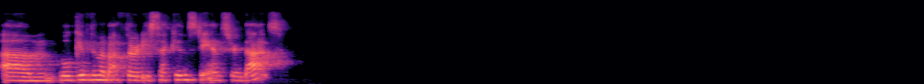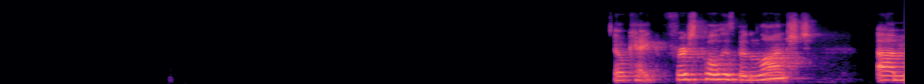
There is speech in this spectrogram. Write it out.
um, we'll give them about 30 seconds to answer that. Okay, first poll has been launched. Um,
